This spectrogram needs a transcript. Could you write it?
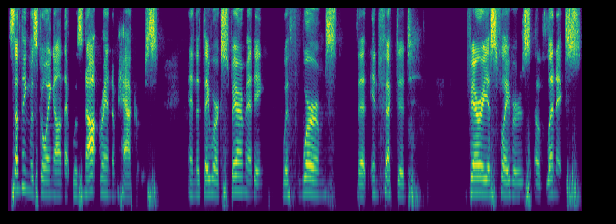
something was going on that was not random hackers, and that they were experimenting with worms that infected various flavors of Linux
